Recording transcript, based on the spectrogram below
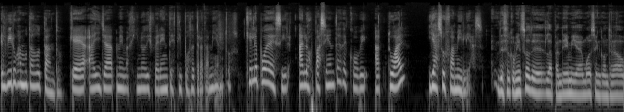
el virus ha mutado tanto que hay ya, me imagino, diferentes tipos de tratamientos. ¿Qué le puede decir a los pacientes de COVID actual y a sus familias? Desde el comienzo de la pandemia hemos encontrado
